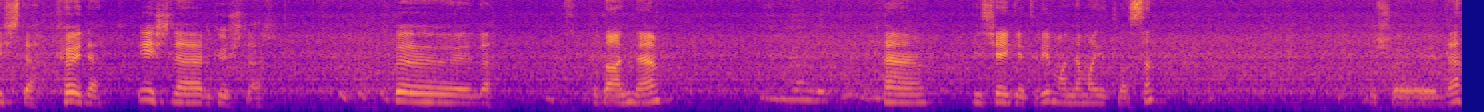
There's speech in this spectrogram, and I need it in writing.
İşte köyde işler güçler. Böyle. Bu da annem. He, bir şey getireyim annem ayıklasın. Şöyle.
